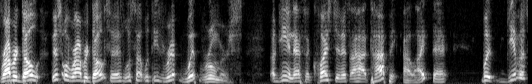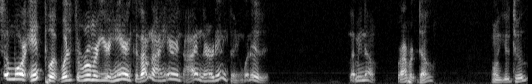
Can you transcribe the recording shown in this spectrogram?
Robert Doe. This is what Robert Doe says. What's up with these rip whip rumors? Again, that's a question. It's a hot topic. I like that. But give us some more input. What's the rumor you're hearing? Because I'm not hearing. I haven't heard anything. What is it? Let me know. Robert Doe on YouTube.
